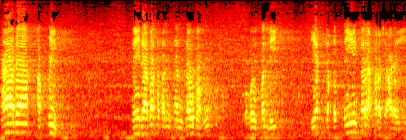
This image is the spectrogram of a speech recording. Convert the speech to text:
هذا الطين. فإذا بسط الإنسان ثوبه وهو يصلي ليفتق الطين فلا حرج عليه.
